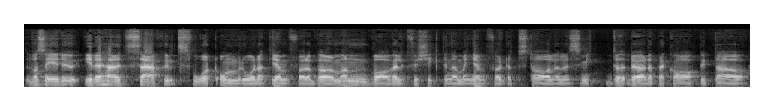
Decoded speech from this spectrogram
vad säger du? Är det här ett särskilt svårt område att jämföra? Bör man vara väldigt försiktig när man jämför dödstal eller smitt, döda per capita och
